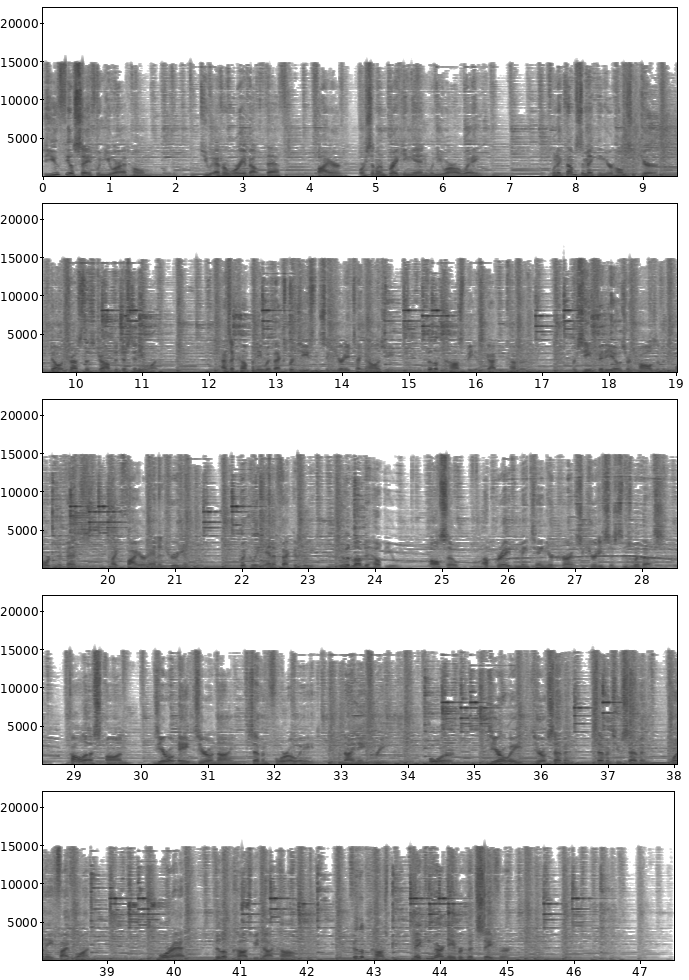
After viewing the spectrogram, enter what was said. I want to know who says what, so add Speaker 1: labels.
Speaker 1: Do you feel safe when you are at home? Do you ever worry about theft, fire, or someone breaking in when you are away? When it comes to making your home secure, don't trust this job to just anyone. As a company with expertise in security technology, Philip Cosby has got you covered. Receive videos or calls of important events like fire and intrusion. Quickly and effectively, we would love to help you. Also, upgrade and maintain your current security systems with us. Call us on 0809-7408-983 or 0807-727-1851. More at philipcosby.com. Philip Cosby, making our neighborhood safer.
